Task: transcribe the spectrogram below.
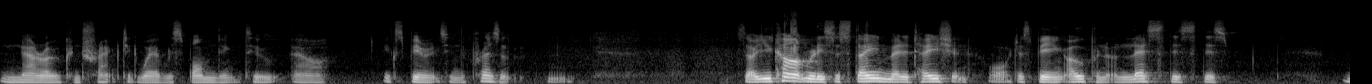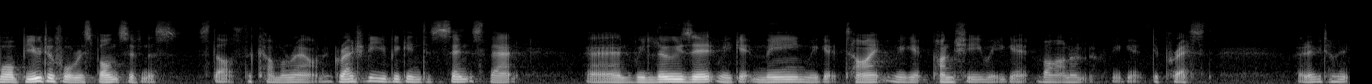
narrow, contracted way of responding to our experience in the present. Hmm. So you can't really sustain meditation or just being open unless this this more beautiful responsiveness starts to come around. And gradually you begin to sense that and we lose it, we get mean, we get tight, we get punchy, we get violent, we get depressed. And every time,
